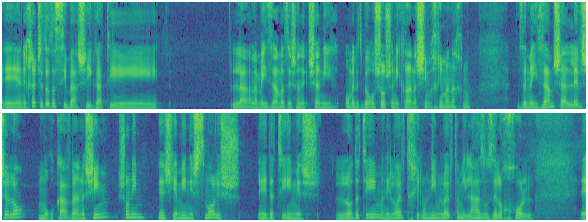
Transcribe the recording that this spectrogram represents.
אה, אני חושבת שזאת הסיבה שהגעתי למיזם הזה שאני, שאני עומדת בראשו, שנקרא אנשים אחים אנחנו. זה מיזם שהלב שלו מורכב מאנשים שונים. יש ימין, יש שמאל, יש אה, דתיים, יש לא דתיים. אני לא אוהבת חילונים, לא אוהבת המילה הזו, זה לא חול. אה,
